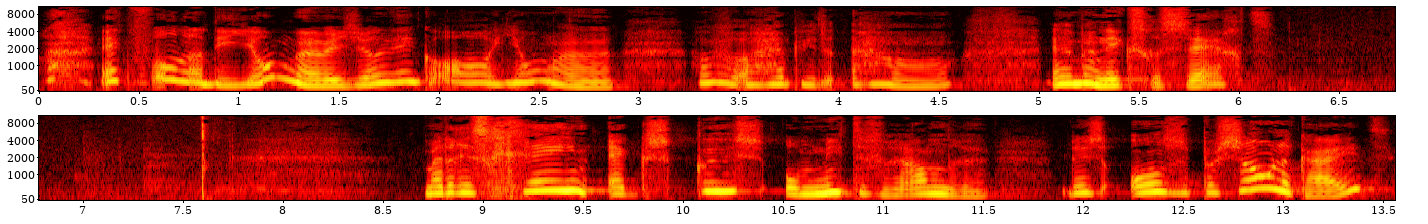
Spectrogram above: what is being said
ik voel dat die jongen, weet je wel. Ik denk: Oh, jongen, heb je dat? Oh. Helemaal niks gezegd. Maar er is geen excuus om niet te veranderen. Dus onze persoonlijkheid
